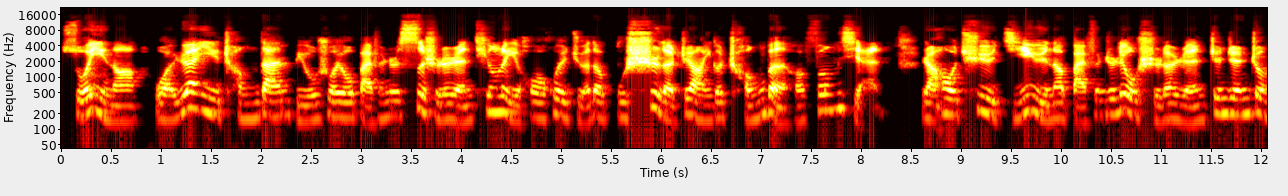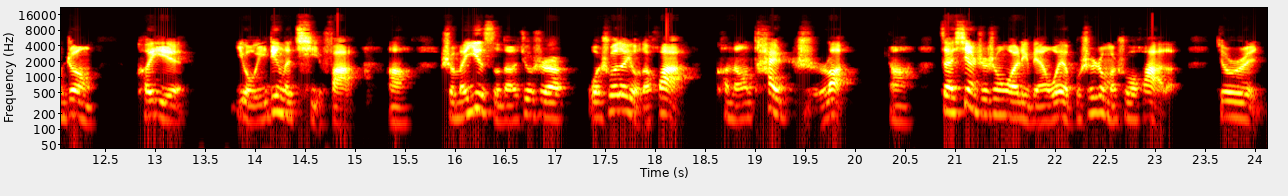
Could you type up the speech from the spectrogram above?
所以呢，我愿意承担，比如说有百分之四十的人听了以后会觉得不适的这样一个成本和风险，然后去给予那百分之六十的人真真正正可以有一定的启发啊。什么意思呢？就是我说的有的话可能太直了啊，在现实生活里边，我也不是这么说话的。就是，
